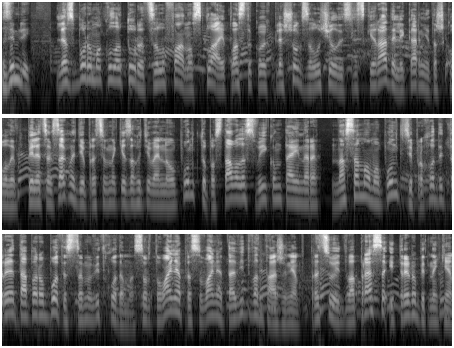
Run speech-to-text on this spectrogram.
землі. Для збору макулатури, целофану, скла і пластикових пляшок залучили сільські ради, лікарні та школи. Біля цих закладів працівники заготівельного пункту поставили свої контейнери. На самому пункті проходить три етапи роботи з цими відходами: сортування, пресування та відвантаження. Працюють два преси і три робітники.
